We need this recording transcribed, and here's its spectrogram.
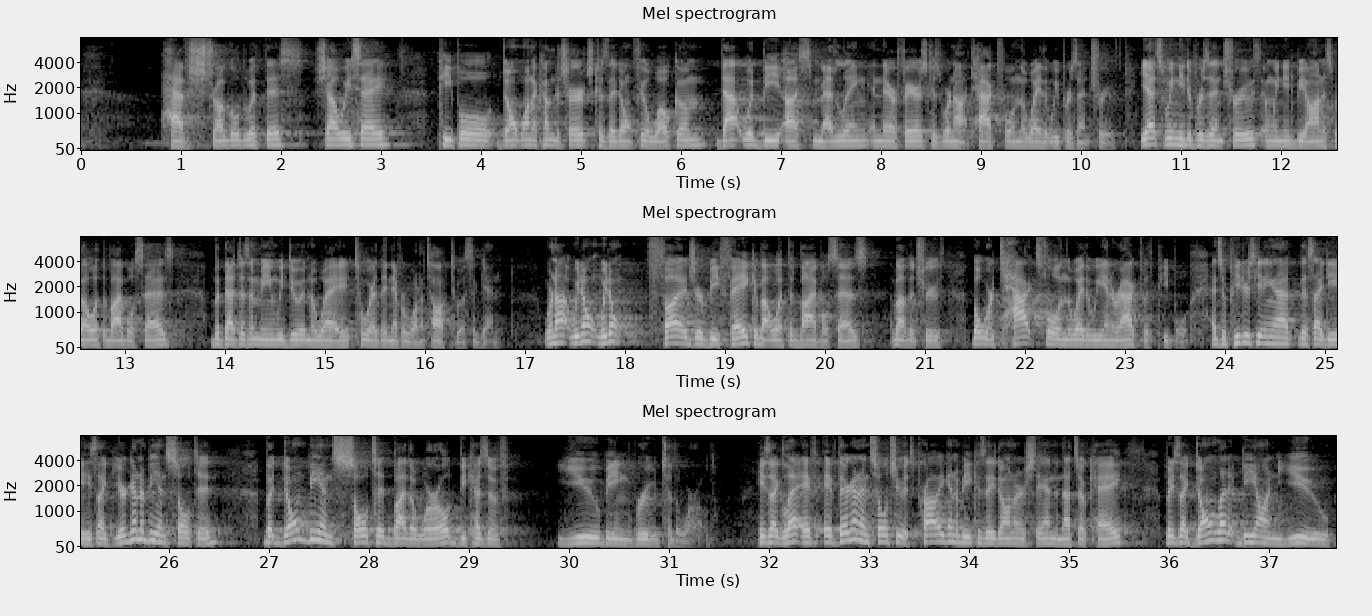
have struggled with this, shall we say people don't want to come to church because they don't feel welcome, that would be us meddling in their affairs because we're not tactful in the way that we present truth. Yes, we need to present truth and we need to be honest about what the Bible says, but that doesn't mean we do it in a way to where they never want to talk to us again. We're not, we, don't, we don't fudge or be fake about what the Bible says about the truth, but we're tactful in the way that we interact with people. And so Peter's getting at this idea. He's like, You're going to be insulted, but don't be insulted by the world because of you being rude to the world. He's like, if, if they're going to insult you, it's probably going to be because they don't understand, and that's okay. But he's like, don't let it be on you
